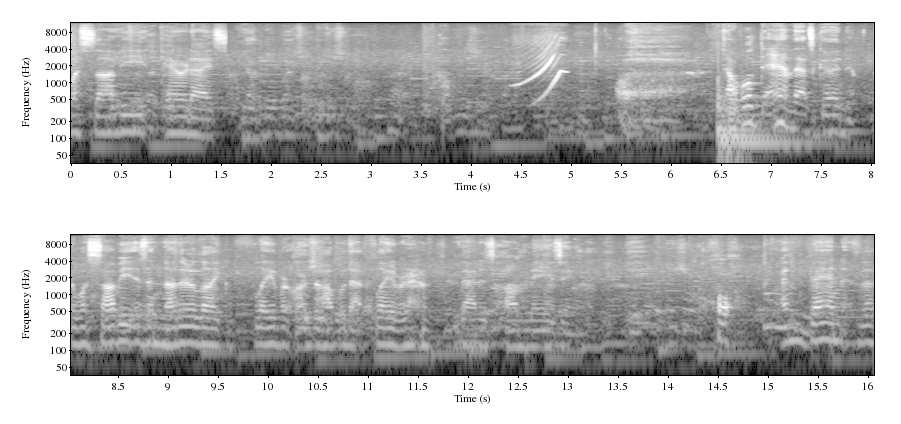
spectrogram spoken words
wasabi paradise. Oh, double damn, that's good. The wasabi is another like flavor on top of that flavor. that is amazing. Oh. And then the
